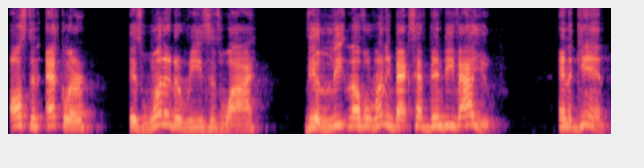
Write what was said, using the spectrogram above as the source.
Austin Ekeler is one of the reasons why the elite level running backs have been devalued. And again,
